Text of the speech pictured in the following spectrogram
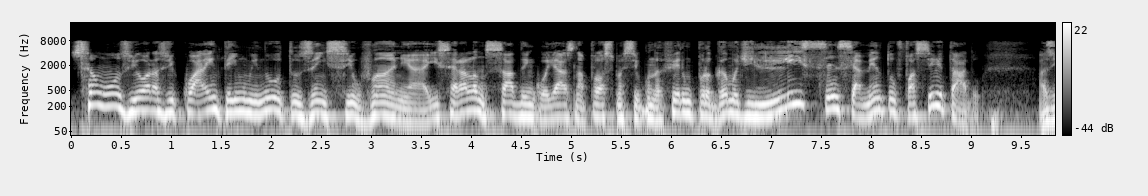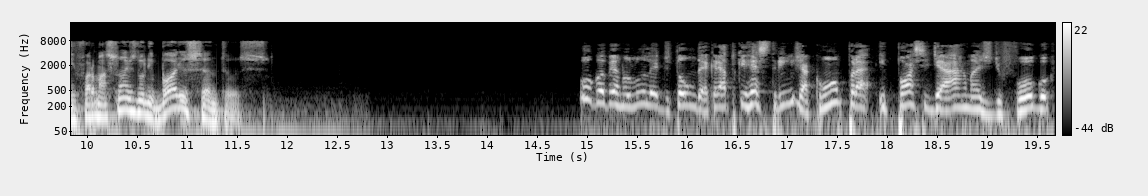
São 11 horas e 41 minutos em Silvânia e será lançado em Goiás na próxima segunda-feira um programa de licenciamento facilitado as informações do Libório Santos. O governo Lula editou um decreto que restringe a compra e posse de armas de fogo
